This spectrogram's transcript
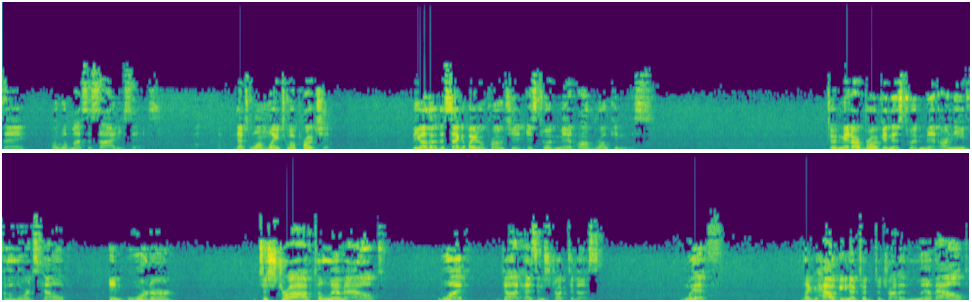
say or what my society says. That's one way to approach it. The other, the second way to approach it is to admit our brokenness. To admit our brokenness, to admit our need for the Lord's help in order to strive to live out what God has instructed us with. Like how, you know, to, to try to live out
